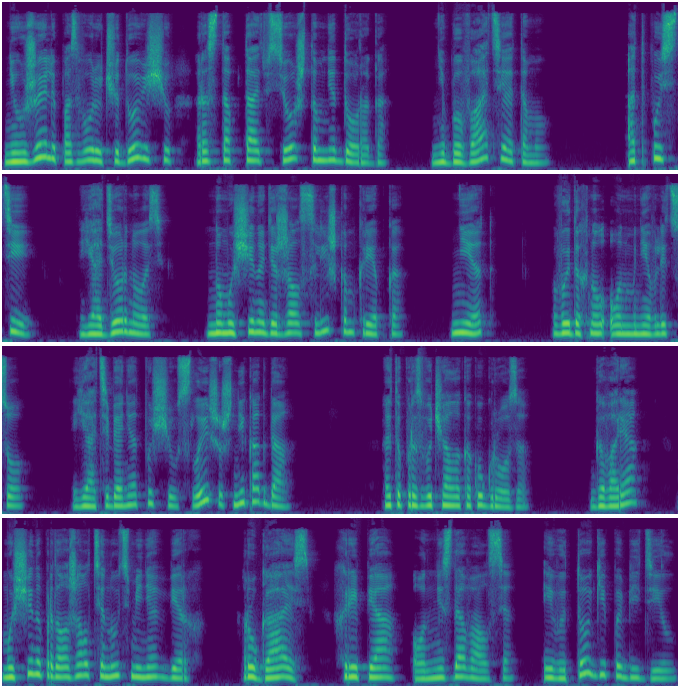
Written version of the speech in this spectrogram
Неужели позволю чудовищу растоптать все, что мне дорого? Не бывать этому. Отпусти. Я дернулась, но мужчина держал слишком крепко. Нет, выдохнул он мне в лицо. Я тебя не отпущу, слышишь, никогда. Это прозвучало как угроза. Говоря, мужчина продолжал тянуть меня вверх. Ругаясь, хрипя, он не сдавался и в итоге победил.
